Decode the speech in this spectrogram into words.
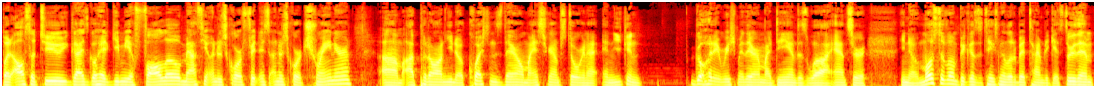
But also too, you guys go ahead and give me a follow, Matthew underscore fitness underscore trainer. Um, I put on, you know, questions there on my Instagram story and, I, and you can go ahead and reach me there in my DMs as well. I answer, you know, most of them because it takes me a little bit of time to get through them.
